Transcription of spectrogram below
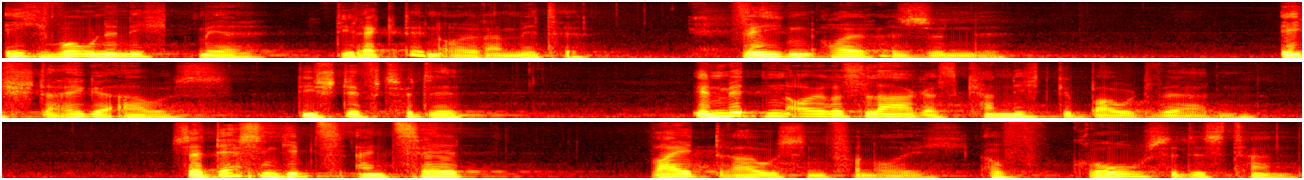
ich wohne nicht mehr direkt in eurer Mitte, wegen eurer Sünde. Ich steige aus. Die Stiftshütte inmitten eures Lagers kann nicht gebaut werden. Stattdessen gibt es ein Zelt weit draußen von euch, auf große Distanz.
